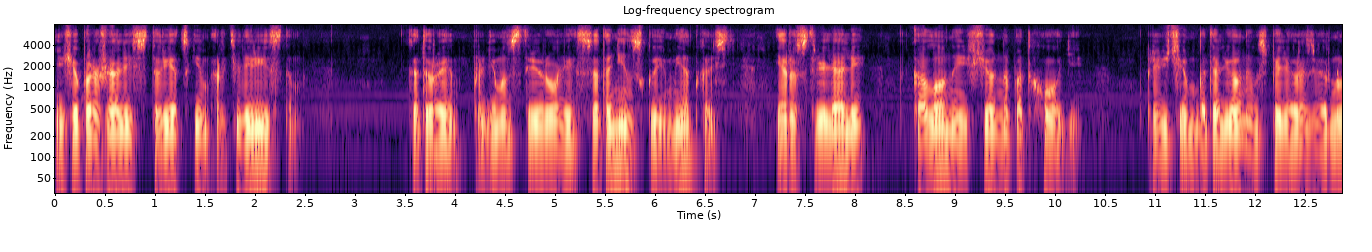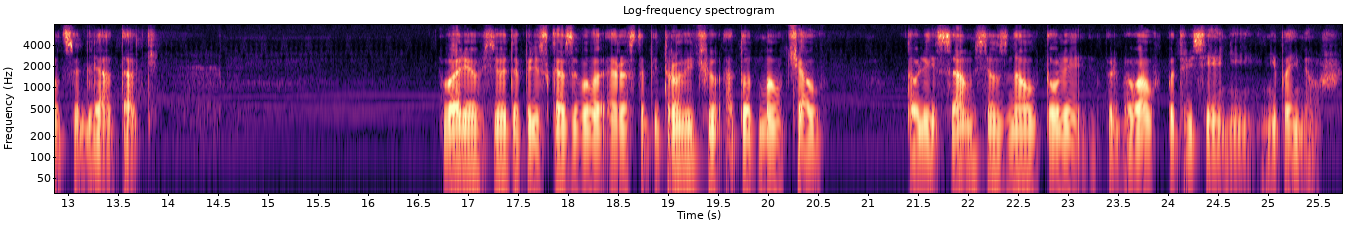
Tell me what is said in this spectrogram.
Еще поражались турецким артиллеристам, которые продемонстрировали сатанинскую меткость и расстреляли колонны еще на подходе, прежде чем батальоны успели развернуться для атаки. Варя все это пересказывала Эрасту Петровичу, а тот молчал. То ли и сам все знал, то ли пребывал в потрясении, не поймешь.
